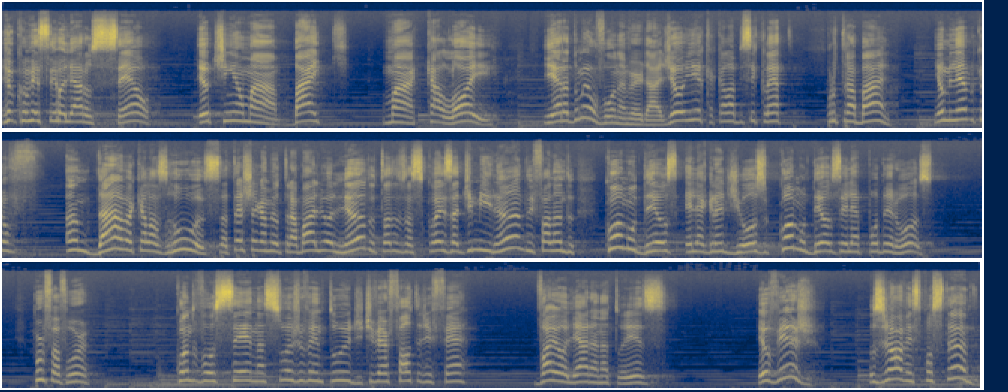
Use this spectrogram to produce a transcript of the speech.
Eu comecei a olhar o céu. Eu tinha uma bike, uma Caloi, e era do meu avô, na verdade. Eu ia com aquela bicicleta para o trabalho. E eu me lembro que eu andava aquelas ruas até chegar ao meu trabalho, olhando todas as coisas, admirando e falando como Deus ele é grandioso, como Deus ele é poderoso. Por favor, quando você na sua juventude tiver falta de fé, vai olhar a natureza. Eu vejo os jovens postando.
